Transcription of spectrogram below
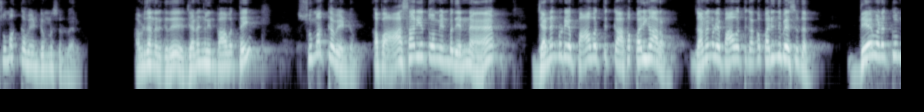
சுமக்க வேண்டும்னு சொல்வார். அப்படிதானே இருக்குது? ஜனங்களின் பாவத்தை சுமக்க வேண்டும். அப்போ ஆசாரியத்துவம் என்பது என்ன? ஜனங்களுடைய பாவத்துக்காக பரிகாரம் ஜனங்களுடைய பாவத்துக்காக பரிந்து பேசுதல். தேவனுக்கும்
